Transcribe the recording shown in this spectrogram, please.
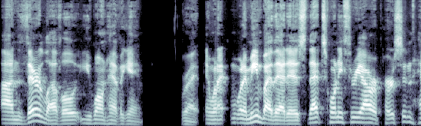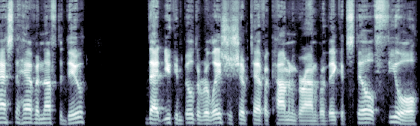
on their level, you won't have a game. Right. And what I, what I mean by that is that 23 hour person has to have enough to do that you can build a relationship to have a common ground where they could still fuel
